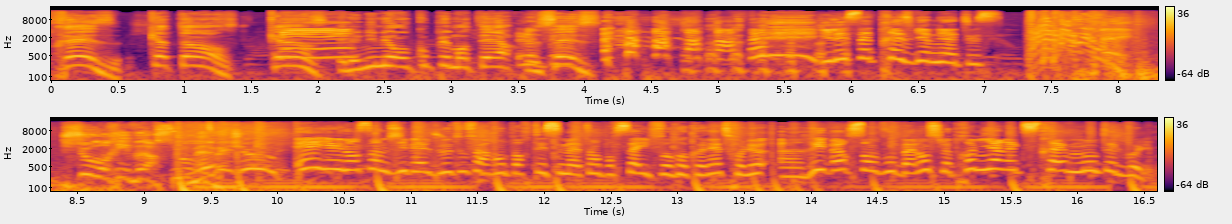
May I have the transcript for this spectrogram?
13 14 15 et le numéro complémentaire le, 16. Il est 7-13, bienvenue à tous. Joue au reverse move. Mais oui, joue Et il y a une enceinte JBL Bluetooth à remporter ce matin. Pour ça, il faut reconnaître le reverse. On vous balance le premier extrait. Montez le volume.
